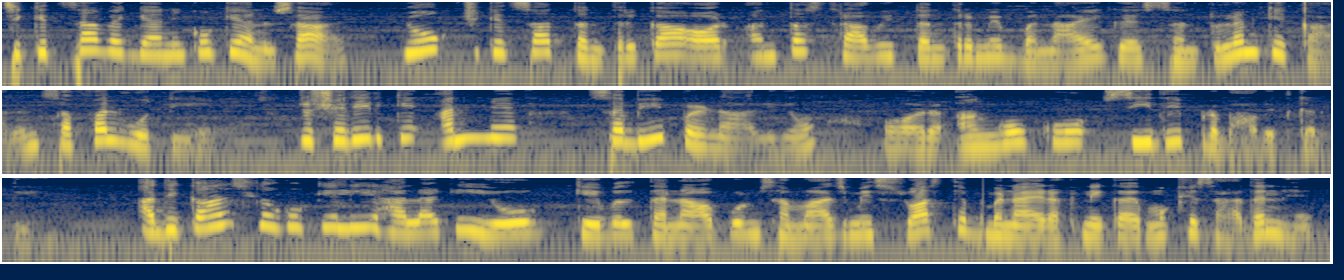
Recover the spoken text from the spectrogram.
चिकित्सा वैज्ञानिकों के अनुसार, योग चिकित्सा तंत्रिका और अंतस्त्रावी तंत्र में बनाए गए संतुलन के कारण सफल होती है, जो शरीर के अन्य सभी प्रणालियों और अंगों को सीधे प्रभावित करती है। अधिकांश लोगों के लिए हालाँकि योग केवल तनावपूर्ण समाज में स्वास्थ्य बनाए रखने का मुख्य साधन है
